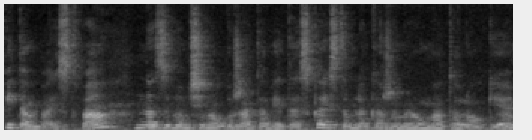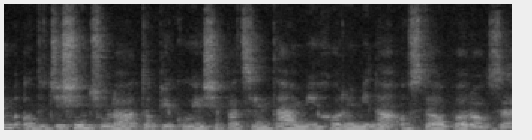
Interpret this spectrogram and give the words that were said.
Witam Państwa. Nazywam się Małgorzata Wieteska, jestem lekarzem reumatologiem. Od 10 lat opiekuję się pacjentami chorymi na osteoporozę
